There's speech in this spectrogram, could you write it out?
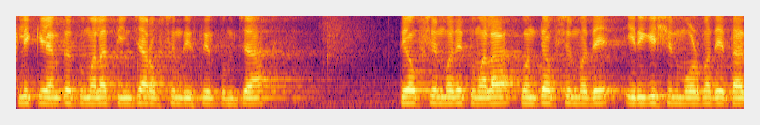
क्लिक केल्यानंतर तुम्हाला तीन चार ऑप्शन दिसतील तुमच्या. ते ऑप्शनमध्ये तुम्हाला कोणत्या ऑप्शनमध्ये इरिगेशन मोडमध्ये येतात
